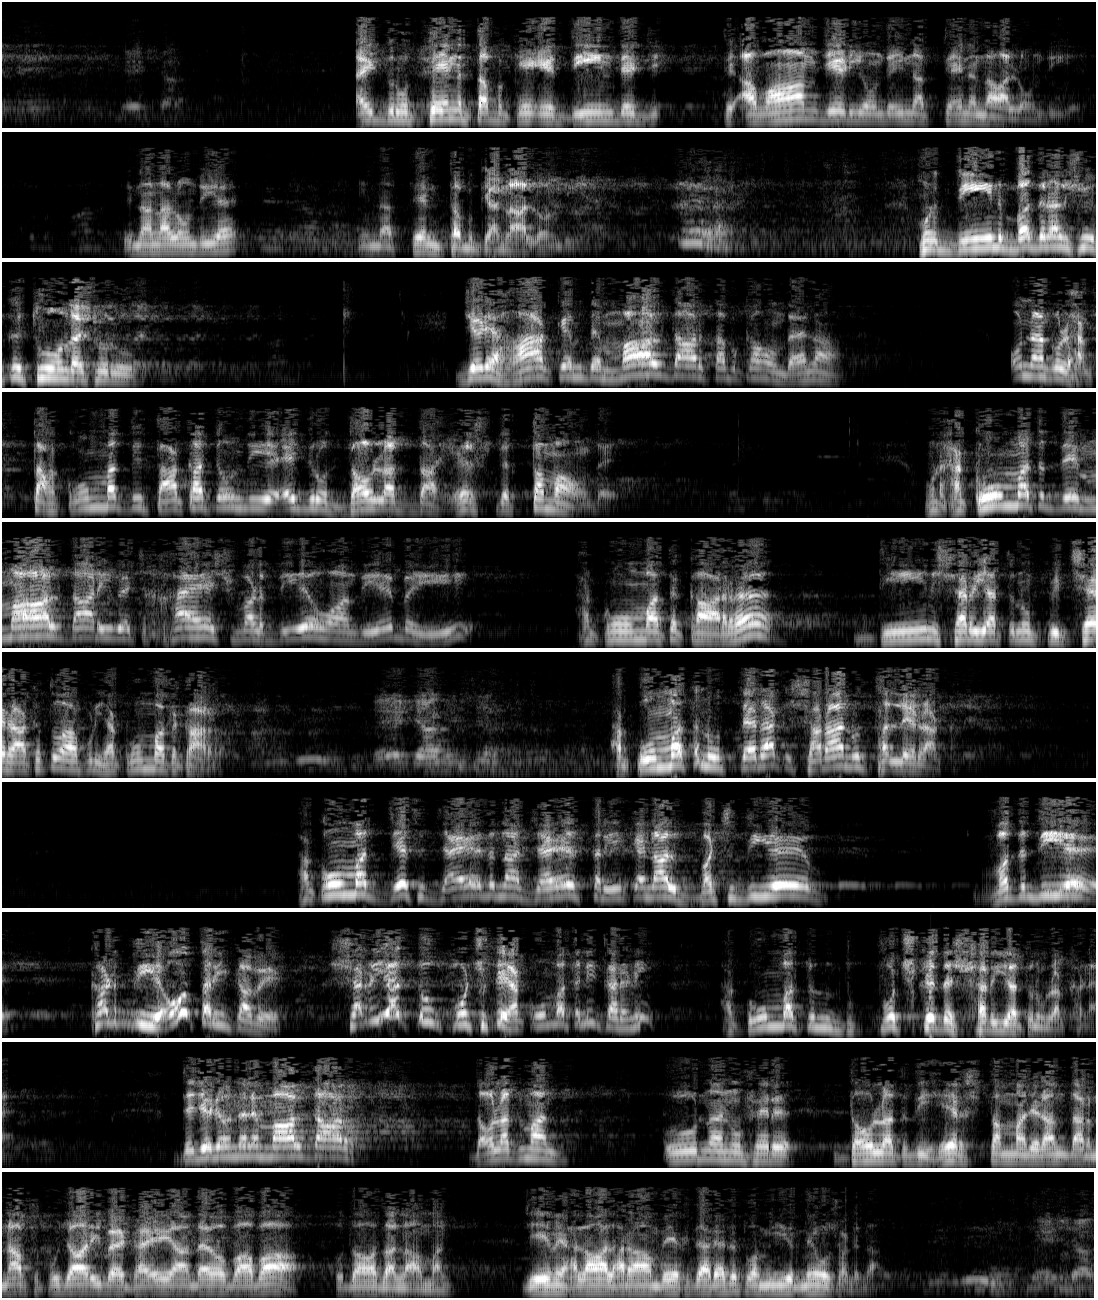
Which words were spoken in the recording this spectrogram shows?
ادھر تین طبقے یہ دین دے جی- تے عوام جیڑی ہوندی انہاں تین نال ہوندی ہے۔ انہاں نال ہوندی ہے؟ انہاں تین طبقے نال ہوندی ہے۔ ہن دین بدلن شروع کتھوں ہوندا شروع؟ جڑے حاکم تے مالدار طبقہ ہوندا ہے نا، انہاں کول حکومت دی طاقت ہوندی ہے ادھر دولت دا ہرس تے تما ہوندا ہے۔ ہوں حکومت دے مالداری خواہش وڑتی ہے وہ آدھی ہے بھائی حکومت کر، دین شریعت نو پیچھے رکھ تو اپنی حکومت کر۔ حکومت نو رکھ شرح نو تھلے رکھ۔ حکومت جس جائز نہ جائز طریقے نال بچتی ہے ودی ہے کھڑتی ہے وہ طریقہ وے۔ شریعت تو پوچھ کے حکومت نہیں کرنی۔ حکومت پوچھ کے تے شریعت نو رکھنا ہے۔ تے جڑے انہوں نے مالدار، دولت مند انہوں نے پھر دولت دی ہرس تما جڑا اندر نفس پجاری بیٹھا ہے آندا ہے بابا، خدا دا نام من جی میں حلال حرام ویکھدا رہے تو امیر نہیں ہو سکدا۔ سکتا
